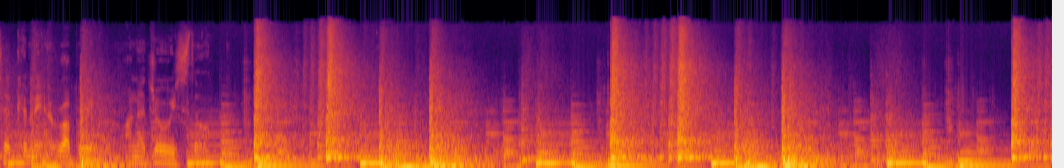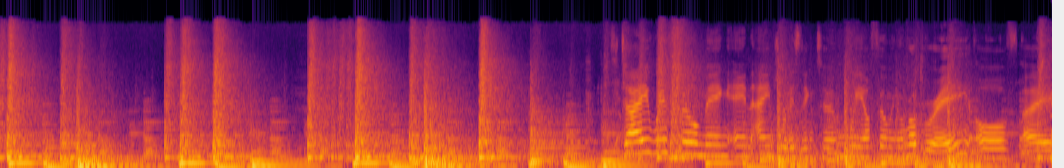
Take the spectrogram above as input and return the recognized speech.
to commit a robbery on a jewelry store. Robbery of a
